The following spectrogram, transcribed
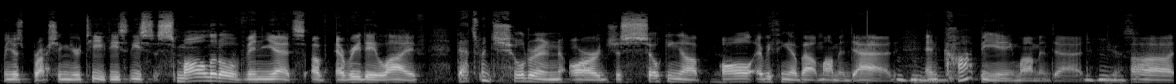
when you're just brushing your teeth. These, these small little vignettes of everyday life, that's when children are just soaking up all everything about mom and dad Mm-hmm. and copying mom and dad. Uh,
